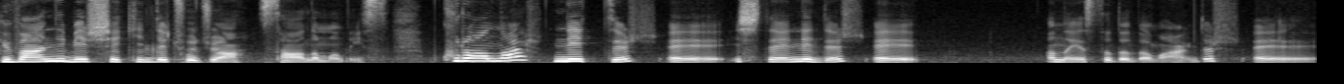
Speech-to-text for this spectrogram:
güvenli bir şekilde çocuğa sağlamalıyız. Kurallar nettir. E, işte nedir? E, anayasada da vardır. E,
